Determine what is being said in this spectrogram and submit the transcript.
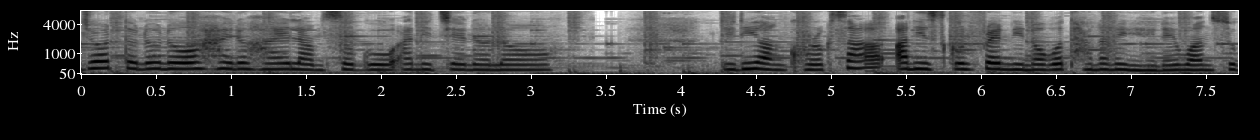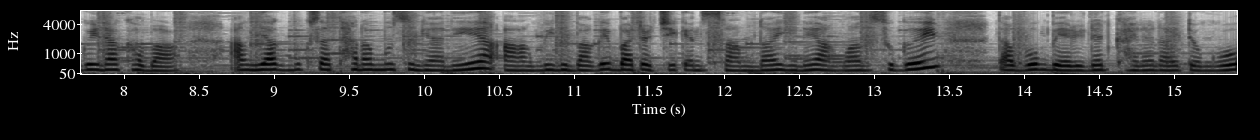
Jot tonono haino hai lam sogo ani channel lo. Didi ang khoroksa ani school friend ni nogo thana ni hene wan sugui na khaba ang yak buksa thana musung yani ang bini bagai butter chicken sram na hene ang wan sugui ta buk marinate khaina nai tongo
